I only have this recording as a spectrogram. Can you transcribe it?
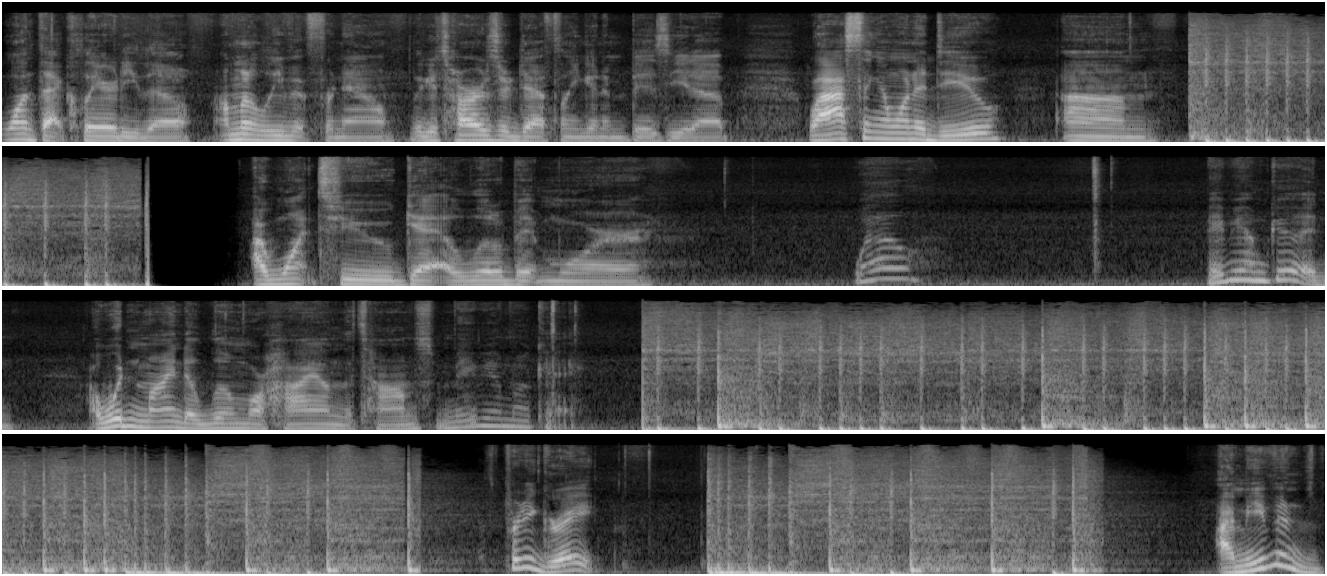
I want that clarity though. I'm gonna leave it for now. The guitars are definitely gonna busy it up. Last thing I wanna do, um, I want to get a little bit more, well, maybe I'm good. I wouldn't mind a little more high on the toms, but maybe I'm okay. That's pretty great. I'm even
